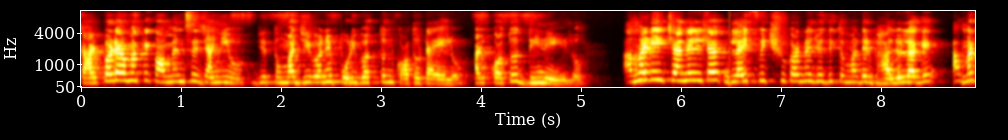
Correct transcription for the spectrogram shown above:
তারপরে আমাকে কমেন্টসে জানিও যে তোমার জীবনে পরিবর্তন কতটা এলো আর কত দিনে এলো। আমার এই চ্যানেলটা লাইফ উইথ সুকর্ণা যদি তোমাদের ভালো লাগে, আমার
